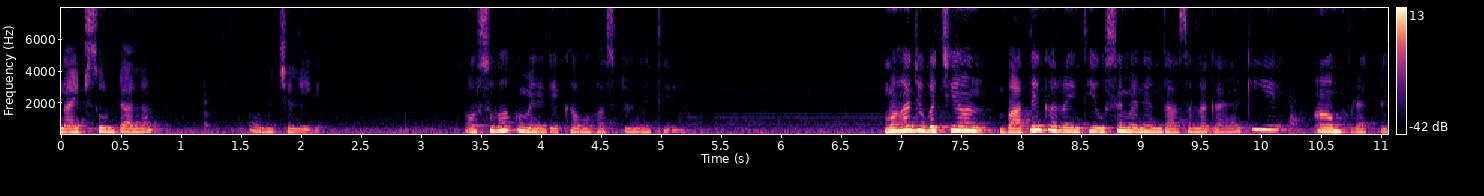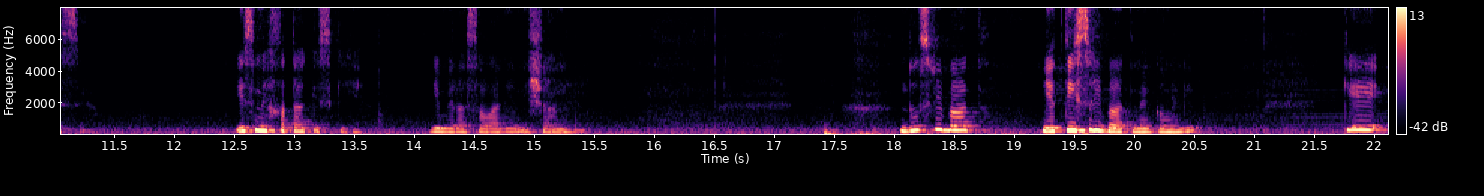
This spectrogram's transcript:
नाइट सूट डाला और वो चले गए। और सुबह को मैंने देखा वो हॉस्टल में थे। वहाँ जो बच्चियाँ बातें कर रही थी उससे मैंने अंदाज़ा लगाया कि ये आम प्रैक्टिस है। इसमें ख़ता किसकी है? ये मेरा सवाल या निशान है। दूसरी बात, या तीसरी बात मैं कहूँगी कि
